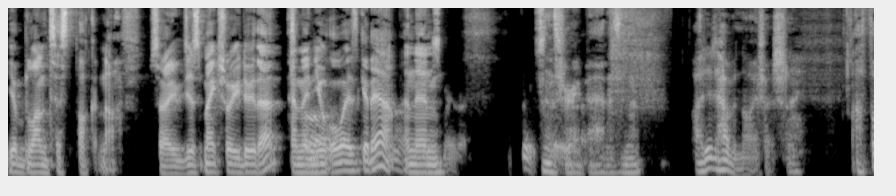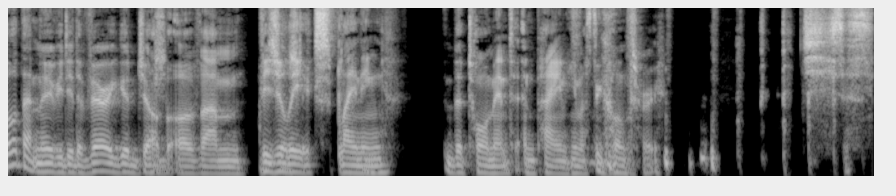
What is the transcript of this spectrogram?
your bluntest pocket knife. So just make sure you do that, and then you'll Oh. always get out. Oh, And then don't say that. Don't say that's very bad, isn't it? I did have a knife actually. I thought that movie did a very good job of um, visually explaining the torment and pain he must have gone through. Jesus.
